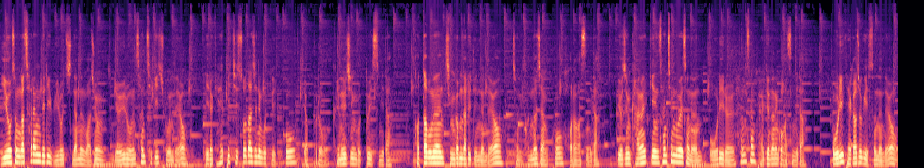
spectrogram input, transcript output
2호선과 차량들이 위로 지나는 와중 여유로운 산책이 좋은데요. 이렇게 햇빛이 쏟아지는 곳도 있고 옆으로 그늘진 곳도 있습니다. 걷다 보면 징검다리도 있는데요. 전 건너지 않고 걸어갔습니다. 요즘 강을 낀 산책로에서는 오리를 항상 발견하는 것 같습니다. 오리 대가족이 있었는데요.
